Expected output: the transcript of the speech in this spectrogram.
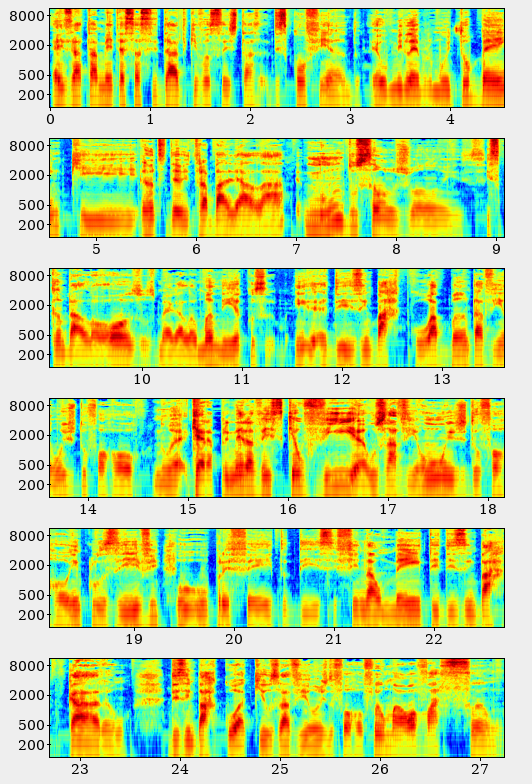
é exatamente essa cidade que você está desconfiando. Eu me lembro muito bem que antes de eu ir trabalhar lá, num dos São Joões escandalosos, megalomaníacos, eh, desembarcou a banda Aviões do Forró, não é? Que era a primeira vez que eu via os aviões do forró. Inclusive, o, o prefeito disse: finalmente desembarcaram, desembarcou aqui os aviões do forró. Foi uma ovação celebração,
